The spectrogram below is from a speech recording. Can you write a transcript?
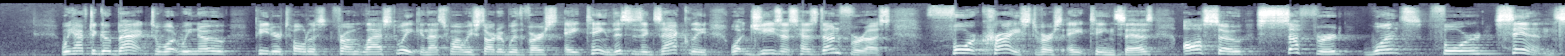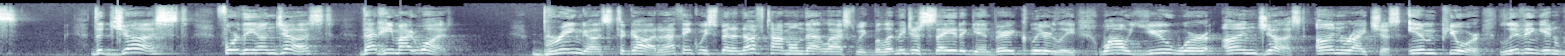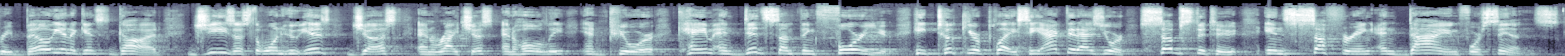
We have to go back to what we know Peter told us from last week, and that's why we started with verse 18. This is exactly what Jesus has done for us. For Christ, verse 18 says, also suffered once for sins. The just for the unjust, that he might what? Bring us to God. And I think we spent enough time on that last week, but let me just say it again very clearly. While you were unjust, unrighteous, impure, living in rebellion against God, Jesus, the one who is just and righteous and holy and pure, came and did something for you. He took your place. He acted as your substitute in suffering and dying for sins.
